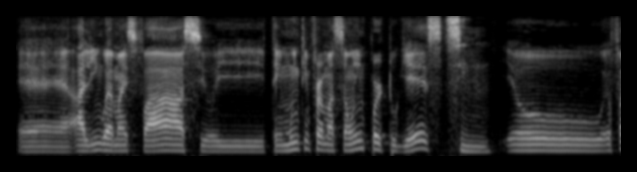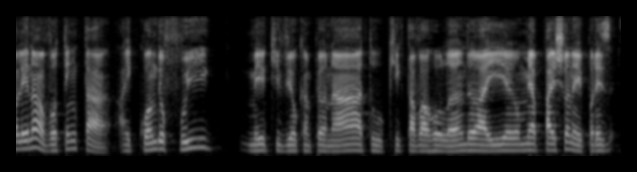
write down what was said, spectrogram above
é, a língua é mais fácil e tem muita informação em português. Sim. Eu, eu falei, não, vou tentar. Aí quando eu fui meio que ver o campeonato, o que estava rolando, aí eu me apaixonei. Por exemplo,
